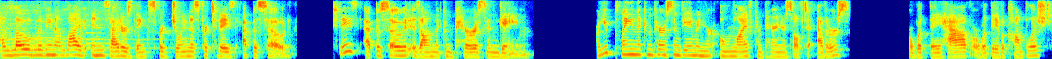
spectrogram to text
Hello, Living Alive Insiders. Thanks for joining us for today's episode. Today's episode is on the comparison game. Are you playing the comparison game in your own life, comparing yourself to others or what they have or what they've accomplished?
